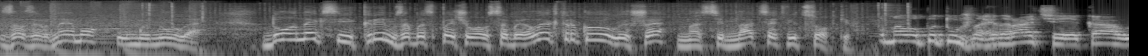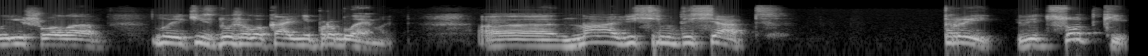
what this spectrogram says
зазирнемо у минуле. До анексії Крим забезпечував себе електрикою лише на 17%. Малопотужна генерація, яка вирішувала ну, якісь дуже локальні проблеми. Е, на 83%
